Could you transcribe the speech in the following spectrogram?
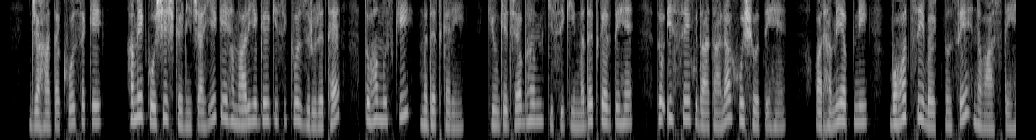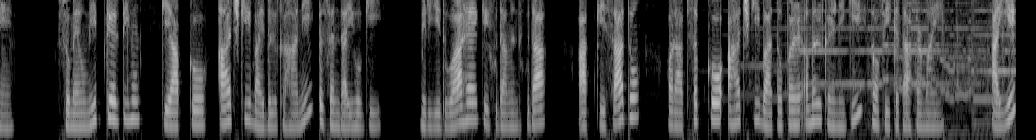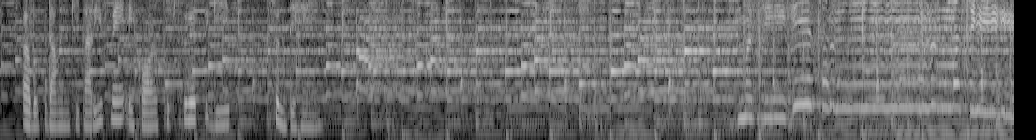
جہاں تک ہو سکے، ہمیں کوشش کرنی چاہیے کہ ہماری اگر کسی کو ضرورت ہے تو ہم اس کی مدد کریں۔ کیونکہ جب ہم کسی کی مدد کرتے ہیں تو اس سے خدا تعالیٰ خوش ہوتے ہیں اور ہمیں اپنی بہت سی برکتوں سے نوازتے ہیں۔ سو میں امید کرتی ہوں کہ آپ کو آج کی بائبل کہانی پسند آئی ہوگی۔ میری یہ دعا ہے کہ خدا مند خدا آپ کے ساتھ ہوں اور آپ سب کو آج کی باتوں پر عمل کرنے کی توفیق عطا فرمائیں آئیے اب خداون کی تعریف میں ایک اور خوبصورت گیت سنتے ہیں۔ سن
